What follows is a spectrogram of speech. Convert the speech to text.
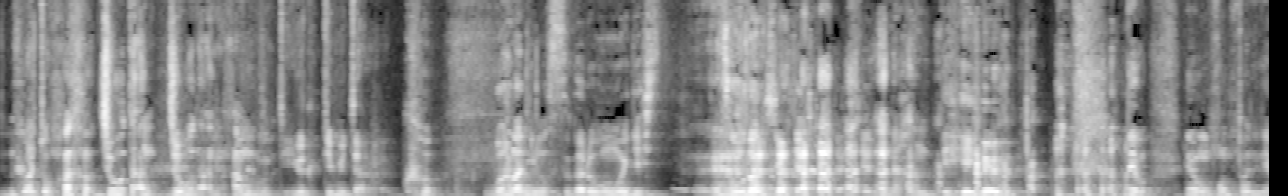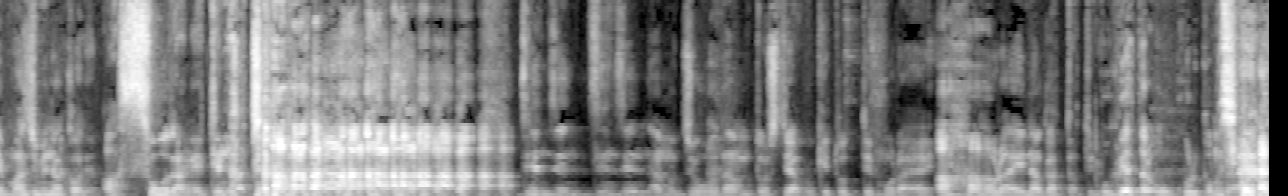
割と冗談冗談半分で言ってみたら。こう藁にもすがる思いで相談してきた人に対してなんていう。でもでも本当にね真面目な顔で「あそうだね」ってなっちゃった。全然全然あの冗談としては受け取ってもらえもらえなかったというか。僕やったら怒るかもしれない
